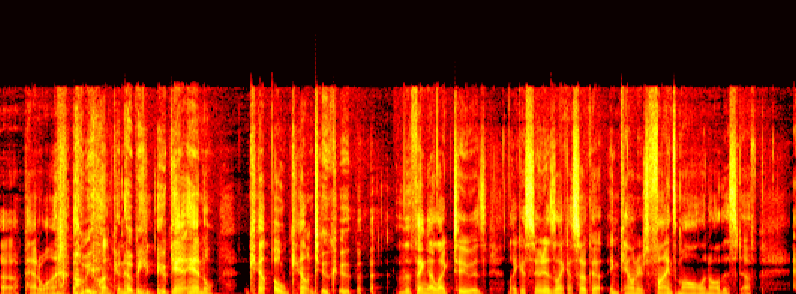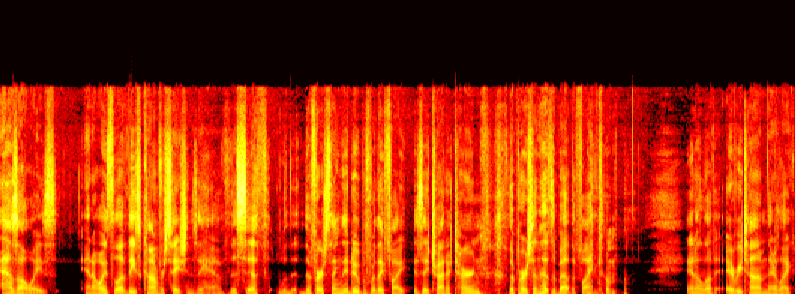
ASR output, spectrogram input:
uh, Padawan Obi Wan Kenobi, who can't handle Count old Count Dooku. the thing I like too is like as soon as like Ahsoka encounters finds Maul and all this stuff, as always. And I always love these conversations they have. The Sith, the first thing they do before they fight is they try to turn the person that's about to fight them. and I love it. Every time they're like,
